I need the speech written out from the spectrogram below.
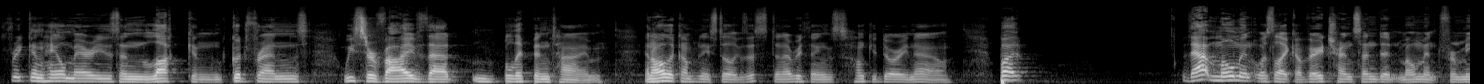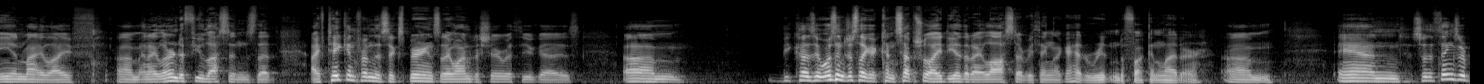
freaking Hail Marys and luck and good friends, we survived that blip in time. and all the companies still exist, and everything's hunky dory now. But that moment was like a very transcendent moment for me in my life, um, and I learned a few lessons that I've taken from this experience that I wanted to share with you guys. Um, because it wasn't just like a conceptual idea that I lost everything. Like I had written the fucking letter. Um, and so the things are,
